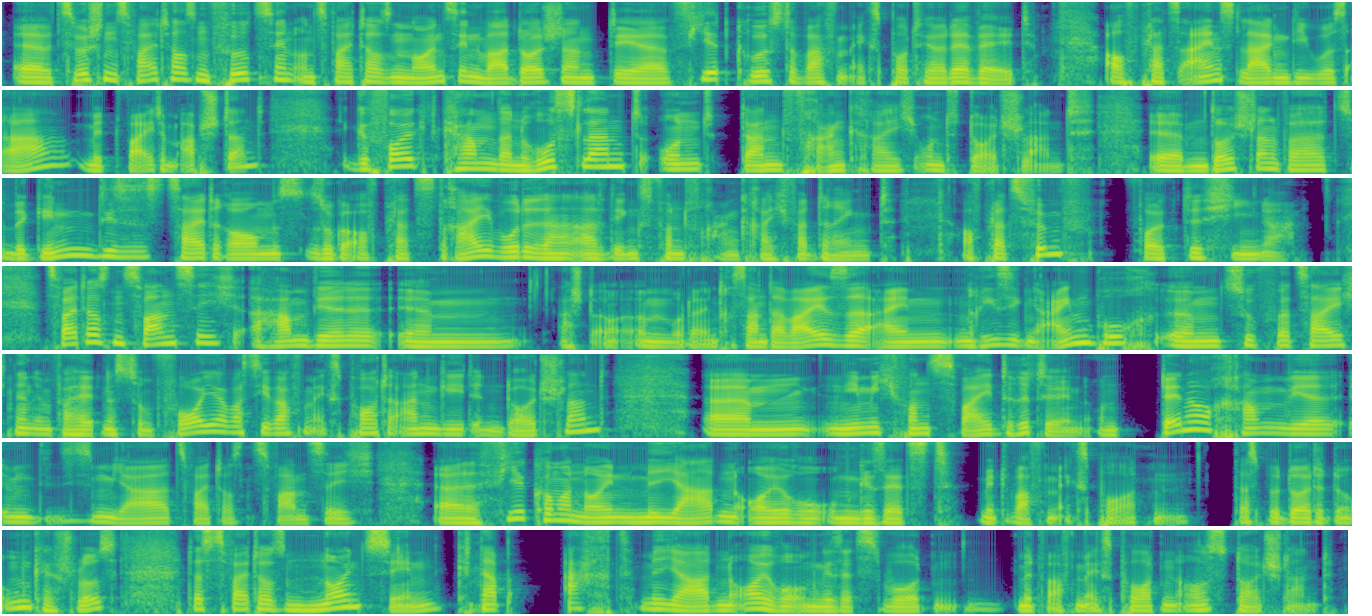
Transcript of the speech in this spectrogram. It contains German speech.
Äh, zwischen 2014 und 2019 war Deutschland der viertgrößte Waffenexporteur der Welt. Auf Platz 1 lagen die USA mit weitem Abstand. Gefolgt kamen dann Russland und dann Frankreich und Deutschland. Ähm, Deutschland war zu Beginn dieses Zeitraums sogar auf Platz 3, wurde dann allerdings von Frankreich verdrängt. Auf Platz 5 folgte China. 2020 haben wir ähm, ähm, oder interessanterweise einen riesigen Einbruch ähm, zu verzeichnen im Verhältnis zum Vorjahr, was die Waffenexporte angeht in Deutschland, ähm, nämlich von zwei Dritteln. Und dennoch haben wir in diesem Jahr 2020 äh, 4,9 Milliarden Euro umgesetzt mit Waffenexporten. Das bedeutet im Umkehrschluss, dass 2019 knapp 8 Milliarden Euro umgesetzt wurden mit Waffenexporten aus Deutschland.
